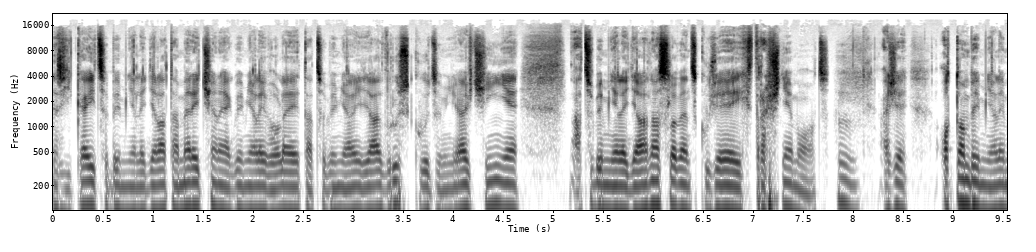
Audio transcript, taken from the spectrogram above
říkají, co by měli dělat Američané, jak by měli volit a co by měli dělat v Rusku, co by měli v Číně a co by měli dělat na Slovensku, že je jich strašně moc. Hmm. A že o tom by měli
